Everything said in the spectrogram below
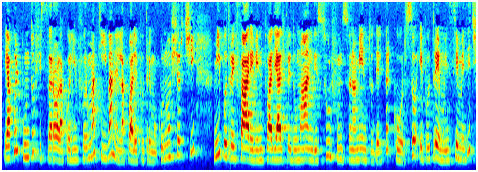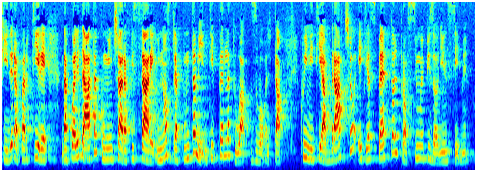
e a quel punto fisserò la call informativa nella quale potremo conoscerci, mi potrei fare eventuali altre domande sul funzionamento del percorso e potremo insieme decidere a partire da quale data cominciare a fissare i nostri appuntamenti per la tua svolta. Quindi ti abbraccio e ti aspetto al prossimo episodio insieme.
